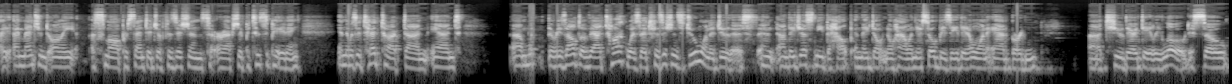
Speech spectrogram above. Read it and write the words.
I, I mentioned only a small percentage of physicians are actually participating. And there was a TED talk done, and um, what the result of that talk was that physicians do want to do this and uh, they just need the help and they don't know how and they're so busy they don't want to add burden uh, to their daily load. So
